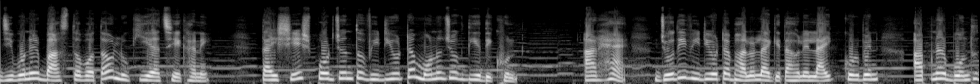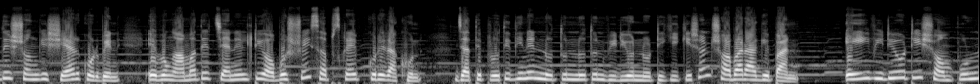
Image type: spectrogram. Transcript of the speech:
জীবনের বাস্তবতাও লুকিয়ে আছে এখানে। তাই শেষ পর্যন্ত ভিডিওটা মনোযোগ দিয়ে দেখুন। আর হ্যাঁ যদি ভিডিওটা ভালো লাগে তাহলে লাইক করবেন, আপনার বন্ধুদের সঙ্গে শেয়ার করবেন এবং আমাদের চ্যানেলটি অবশ্যই সাবস্ক্রাইব করে রাখুন, যাতে প্রতিদিনের নতুন নতুন ভিডিওর নোটিফিকেশন সবার আগে পান। এই ভিডিওটি সম্পূর্ণ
